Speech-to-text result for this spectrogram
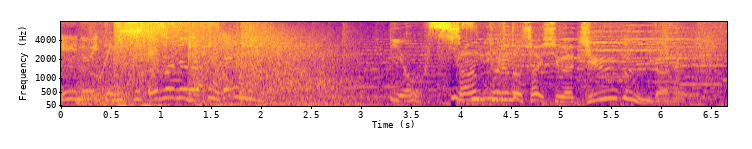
よよう沈めサンプルの採取は十分だね。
